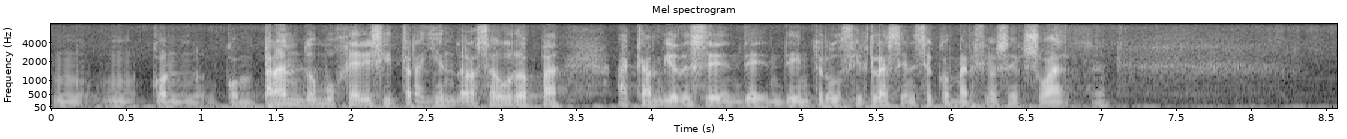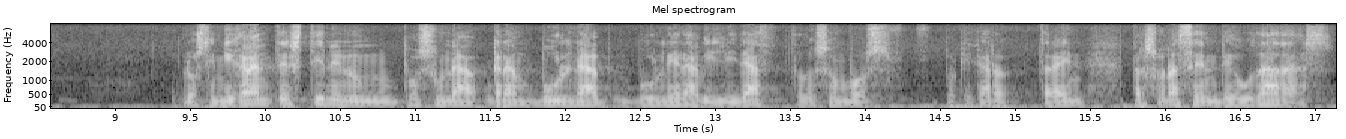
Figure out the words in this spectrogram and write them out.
mm, mm, comprando mujeres y trayéndolas a Europa a cambio de, introducirlas en ese comercio sexual. ¿eh? Los inmigrantes tienen pues una gran vulnerabilidad, todos somos, porque claro, traen personas endeudadas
